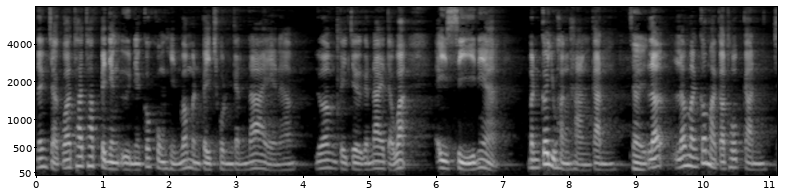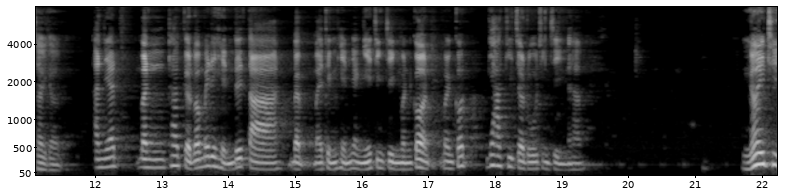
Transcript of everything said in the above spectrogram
เนื่องจากว่าถ้าถ้าเป็นอย่างอื่นเนี่ยก็คงเห็นว่ามันไปชนกันได้นะครับ หรือว่ามันไปเจอกันได้ แต่ว่าไอ้สีเนี่ย มันก็อยู่ห่างๆกัน ใช่ แล้วแล้วมันก็มากระทบกัน ใช่ครับ อันเนี้ยมันถ้าเกิดว่าไม่ได้เห็นด้วยตา แบบหมายถึงเห็นอย่างนี้จริง ๆ มันก็มันก็ยากที่จะรู้จริง ๆ นะครับ ง่ายที่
